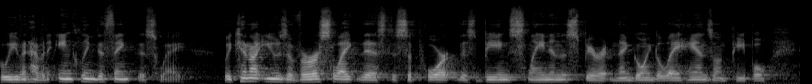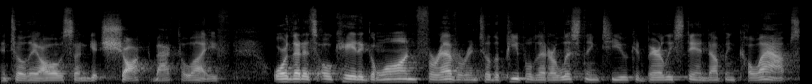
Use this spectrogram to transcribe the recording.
who even have an inkling to think this way. We cannot use a verse like this to support this being slain in the spirit and then going to lay hands on people until they all of a sudden get shocked back to life. Or that it's okay to go on forever until the people that are listening to you can barely stand up and collapse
